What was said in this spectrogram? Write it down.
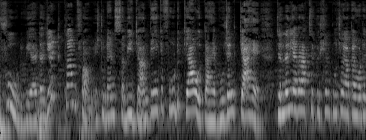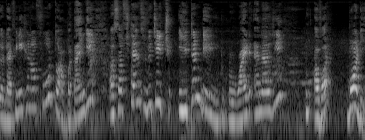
Food. Where does it come from? Students सभी जानते हैं कि food क्या होता है भोजन क्या है जनरली अगर आपसे क्वेश्चन पूछा जाता है what is the definition of food तो आप बताएँगे a substance which is eaten daily to provide energy to our body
